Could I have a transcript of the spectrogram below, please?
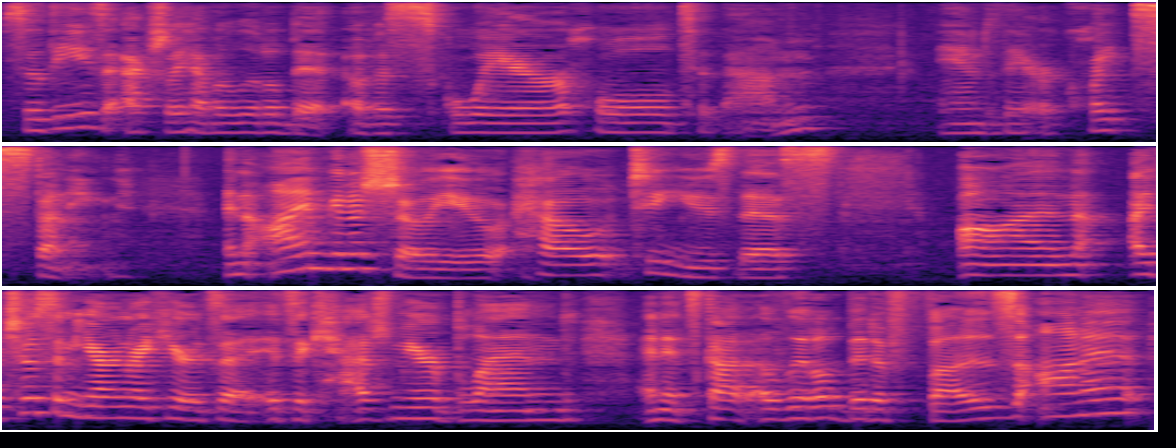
So these actually have a little bit of a square hole to them and they are quite stunning. And I'm going to show you how to use this on, I chose some yarn right here. It's a, it's a cashmere blend and it's got a little bit of fuzz on it.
